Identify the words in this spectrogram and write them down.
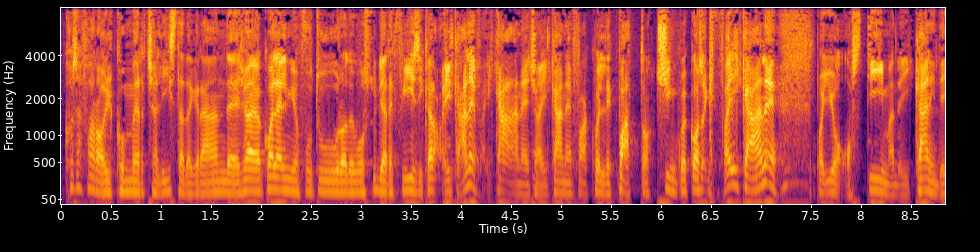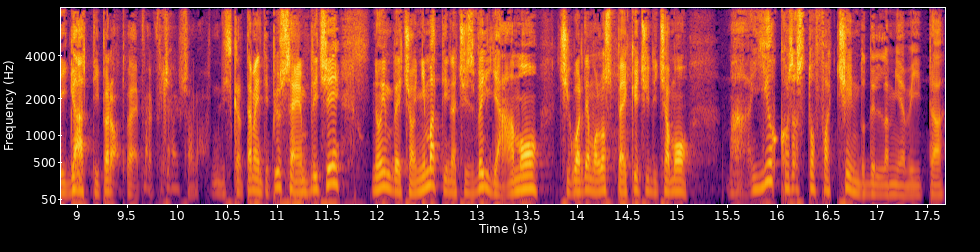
cosa farò il commercialista da grande? Cioè, qual è il mio futuro? Devo studiare fisica? No, il cane fa il cane, cioè il cane fa quelle 4-5 cose che fa il cane. Poi io ho stima dei cani, dei gatti, però beh, cioè, sono discretamente più semplici. Noi invece ogni mattina ci svegliamo, ci guardiamo allo specchio e ci diciamo ma io cosa sto facendo della mia vita?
